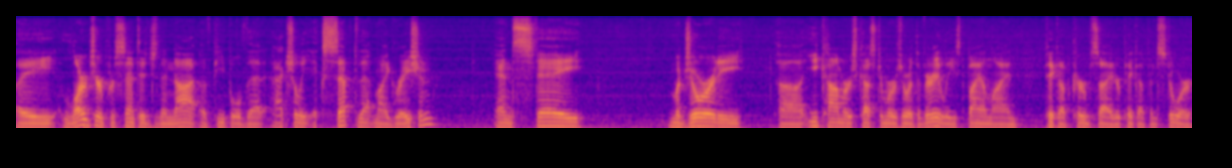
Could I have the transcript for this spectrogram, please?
a larger percentage than not of people that actually accept that migration and stay majority uh, e-commerce customers or at the very least buy online pick up curbside or pick up in store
